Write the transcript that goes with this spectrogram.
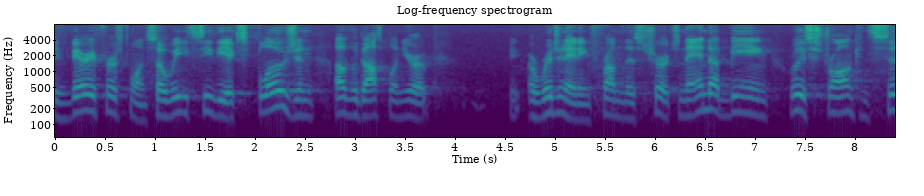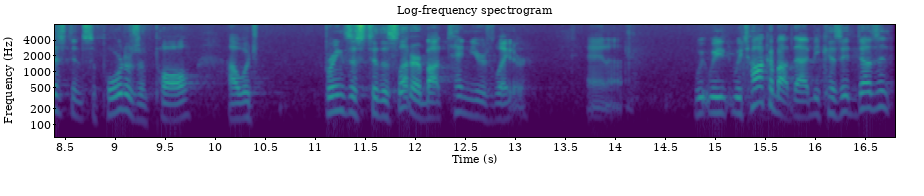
The very first one. So we see the explosion of the gospel in Europe originating from this church. And they end up being really strong, consistent supporters of Paul, uh, which brings us to this letter about 10 years later. And uh, we, we, we talk about that because it doesn't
